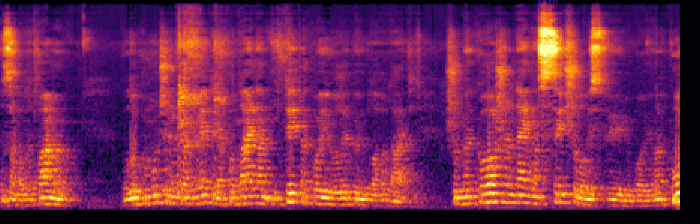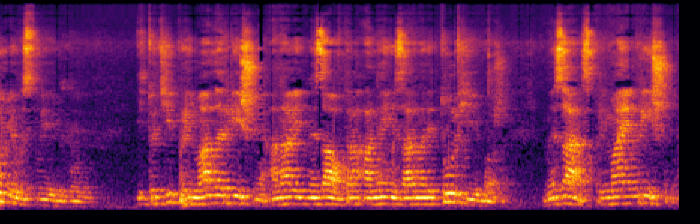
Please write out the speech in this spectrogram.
за молитвами великомученика Дмитрія, подай нам і ти такої великої благодаті, щоб ми кожен день насичувались Твоєю любов'ю, наповнювались Твоєю любов'ю. І тоді приймали рішення, а навіть не завтра, а нині зараз на літургії Боже. Ми зараз приймаємо рішення,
